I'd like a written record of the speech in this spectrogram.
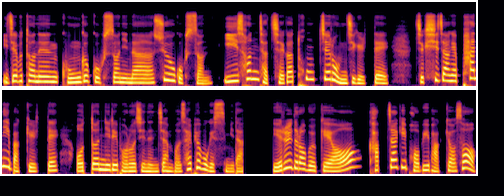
이제부터는 공급 곡선이나 수요 곡선, 이 선 자체가 통째로 움직일 때, 즉 시장의 판이 바뀔 때 어떤 일이 벌어지는지 한번 살펴보겠습니다. 예를 들어 볼게요. 갑자기 법이 바뀌어서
